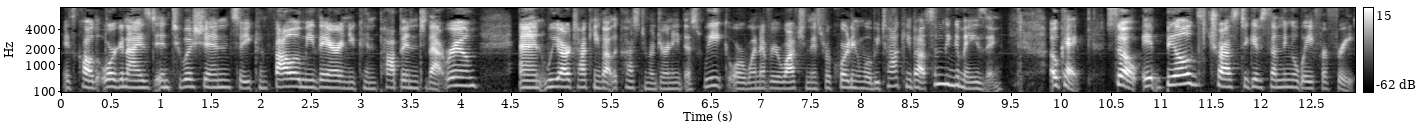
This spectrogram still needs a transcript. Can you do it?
it's called Organized Intuition. So you can follow me there and you can pop into that room. And we are talking about the customer journey this week, or whenever you're watching this recording, we'll be talking about something amazing. Okay, so it builds trust to give something away for free.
